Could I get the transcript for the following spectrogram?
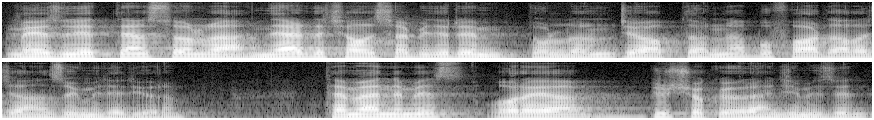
mezuniyetten sonra nerede çalışabilirim sorularının cevaplarını bu fuarda alacağınızı ümit ediyorum. Temennimiz oraya birçok öğrencimizin,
